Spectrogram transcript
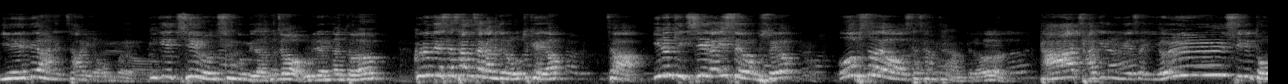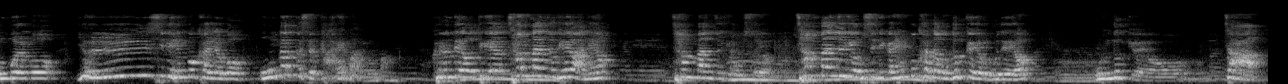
예배하는 자리에 온 거예요. 이게 지혜로운 친구입니다. 그죠? 우리 랩런트. 그런데 세상 사람들은 어떻게 해요? 자, 이렇게 지혜가 있어요? 없어요? 없어요. 세상 사람들은. 다 자기를 위해서 열심히 돈 벌고 열심히 행복하려고 온갖 것을 다 해봐요. 막. 그런데 어떻게 해요? 참만족해요? 안 해요? 참만족이 없어요. 참만족이 없으니까 행복하다고 느껴요? 못해요? 못 느껴요. 자,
